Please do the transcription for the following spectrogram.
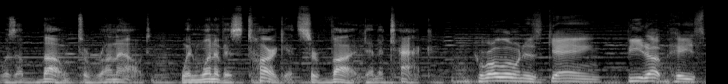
was about to run out when one of his targets survived an attack. Carollo and his gang beat up Pace,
